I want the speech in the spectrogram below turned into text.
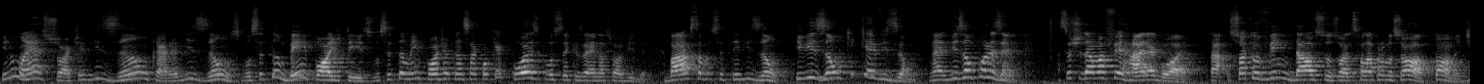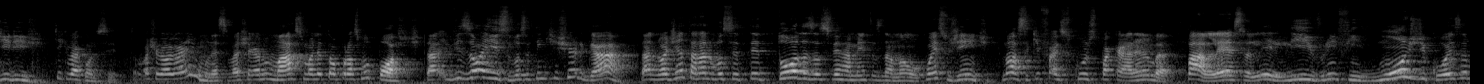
E não é sorte, é visão, cara, é visão. Você também pode ter isso, você também pode alcançar qualquer coisa que você quiser na sua vida. Basta você ter visão. E visão, o que é visão? Né? Visão, por exemplo, se eu te der uma Ferrari agora, tá? Só que eu vendar os seus olhos falar pra você, ó, toma, dirige. O que, que vai acontecer? Não vai chegar a lugar nenhum, né? Você vai chegar no máximo ali até o próximo poste, tá? E visão é isso, você tem que enxergar, tá? Não adianta nada você ter todas as ferramentas na mão. Eu conheço gente, nossa, que faz curso pra caramba, palestra, lê livro, enfim, um monte de coisa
